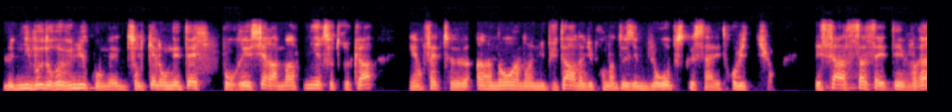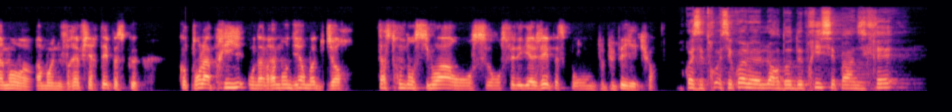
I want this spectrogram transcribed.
le niveau de revenu qu'on sur lequel on était pour réussir à maintenir ce truc-là. Et en fait, euh, un an, un an et demi plus tard, on a dû prendre un deuxième bureau parce que ça allait trop vite, tu vois. Et ça, ça, ça a été vraiment, vraiment une vraie fierté parce que quand on l'a pris, on a vraiment dit en mode genre, ça se trouve dans six mois, on se, on se fait dégager parce qu'on peut plus payer, tu vois. Quoi, c'est trop, c'est quoi l'ordre de prix? C'est pas indiscret?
